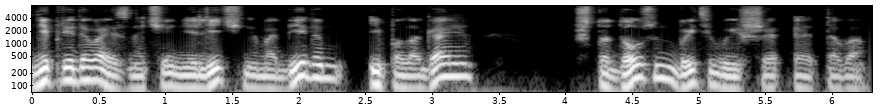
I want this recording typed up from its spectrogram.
не придавая значения личным обидам и полагая, что должен быть выше этого.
